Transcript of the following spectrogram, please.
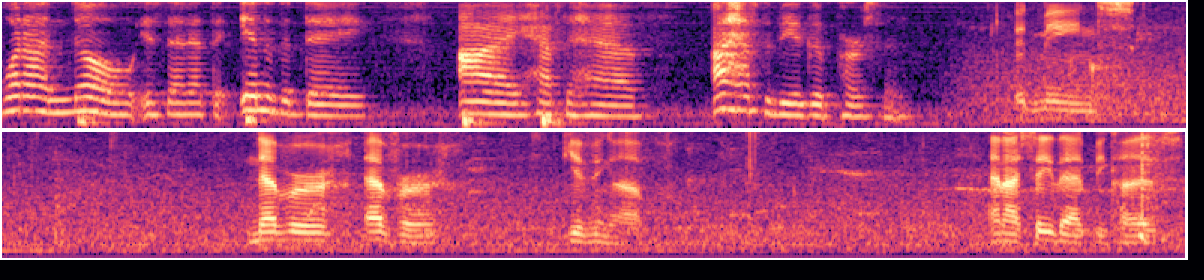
what I know is that at the end of the day, I have to have, I have to be a good person. It means never, ever giving up. And I say that because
